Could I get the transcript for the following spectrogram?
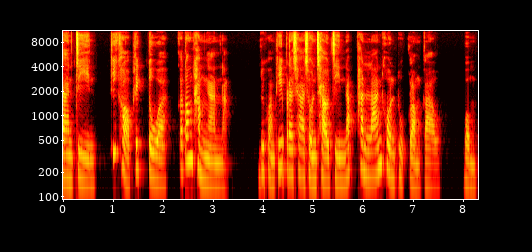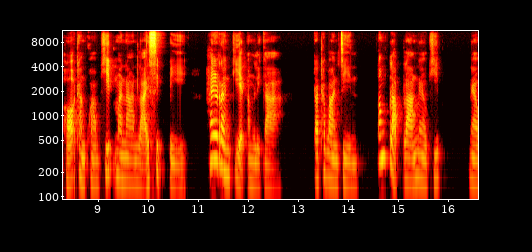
การจีนที่ขอพลิกตัวก็ต้องทำงานหนัก ด้วยความที่ประชาชนชาวจีนนับพันล้านคนถูกกล่อมเกลาบ่มเพาะทางความคิดมานานหลายสิบปี ให้รังเกียจอเมริกา รัฐบาลจีนต้องปรับล้างแนวคิด แนว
